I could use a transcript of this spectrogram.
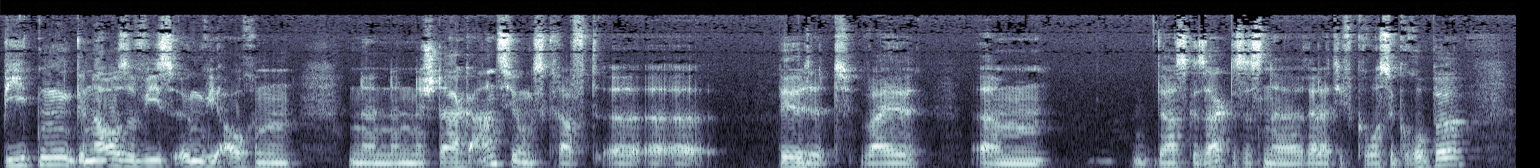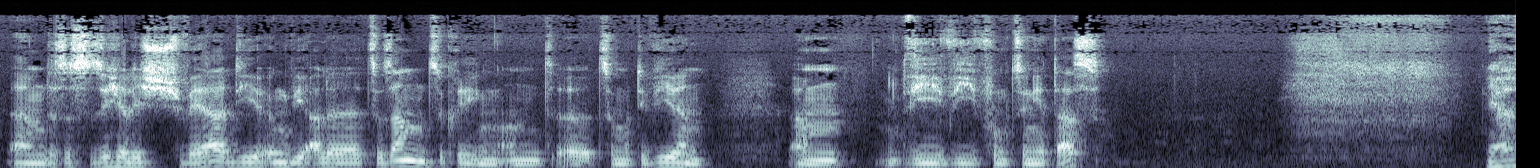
bieten, genauso wie es irgendwie auch ein, eine, eine starke Anziehungskraft äh, äh, bildet, weil ähm, du hast gesagt, es ist eine relativ große Gruppe. Ähm, das ist sicherlich schwer, die irgendwie alle zusammenzukriegen und äh, zu motivieren. Ähm, wie, wie funktioniert das? Ja,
